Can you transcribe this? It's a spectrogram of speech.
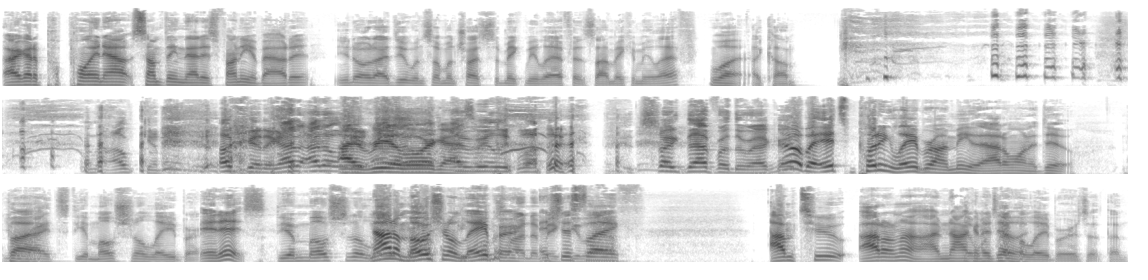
I gotta p- point out something that is funny about it. You know what I do when someone tries to make me laugh and it's not making me laugh? What? I come. no, I'm kidding. I'm kidding. I, I don't. I real I, orgasm. I really want to strike that from the record. No, but it's putting labor on me that I don't want to do. You're but right. It's the emotional labor. it is. the emotional. Not labor of emotional labor, to it's make just you like, laugh. I'm too. I don't know. I'm not Then gonna what do type it. of labor is it then?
